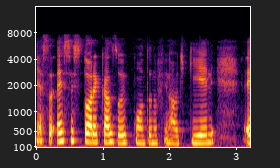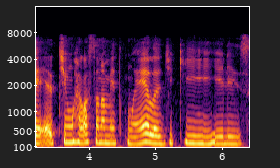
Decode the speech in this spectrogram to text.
Essa, essa história casou e conta no final de que ele é, tinha um relacionamento com ela, de que eles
